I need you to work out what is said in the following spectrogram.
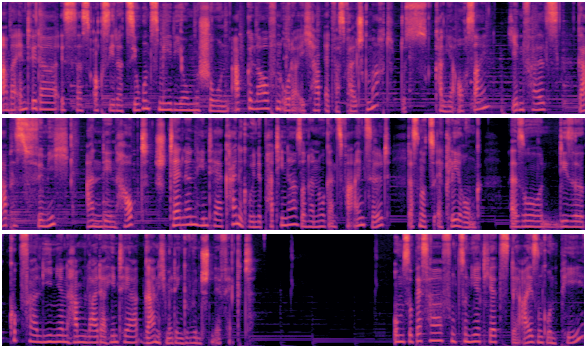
aber entweder ist das Oxidationsmedium schon abgelaufen oder ich habe etwas falsch gemacht. Das kann ja auch sein. Jedenfalls gab es für mich an den Hauptstellen hinterher keine grüne Patina, sondern nur ganz vereinzelt. Das nur zur Erklärung. Also diese Kupferlinien haben leider hinterher gar nicht mehr den gewünschten Effekt. Umso besser funktioniert jetzt der Eisengrund P,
